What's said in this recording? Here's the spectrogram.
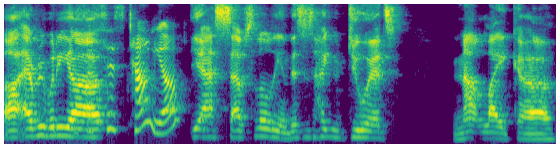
Uh, everybody, uh, this is his town, yo. yes, absolutely. And this is how you do it. Not like uh,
